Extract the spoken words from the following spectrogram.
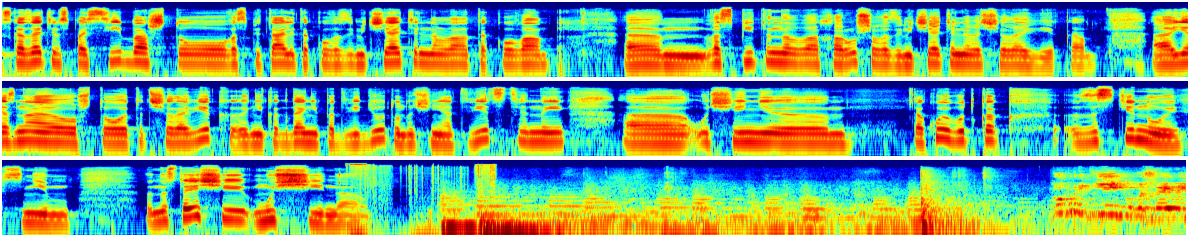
сказать им спасибо, что воспитали такого замечательного, такого воспитанного, хорошего, замечательного человека. Э, я знаю, что этот человек никогда не подведет, он очень ответственный, э, очень э, такой вот как за стеной с ним, настоящий мужчина. день, уважаемые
